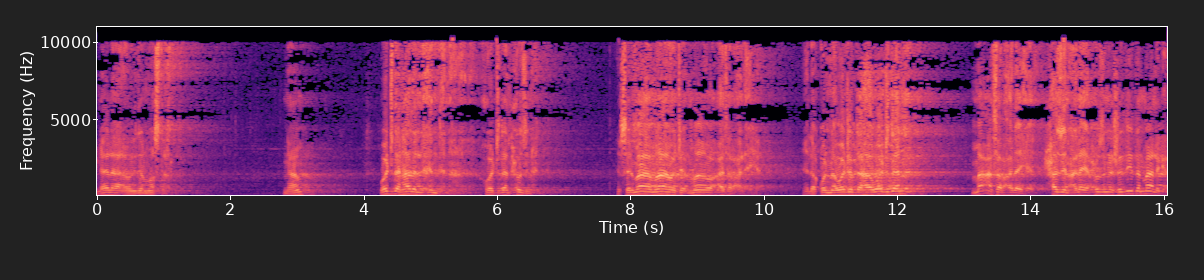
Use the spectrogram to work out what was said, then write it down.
لا لا أريد المصدر. نعم؟ وجدا هذا اللي عندنا وجدا حزنا. يصير ما ما وجد ما عثر عليها. إذا قلنا وجدها وجدا ما عثر عليها. حزن عليها حزنا شديدا ما لقى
